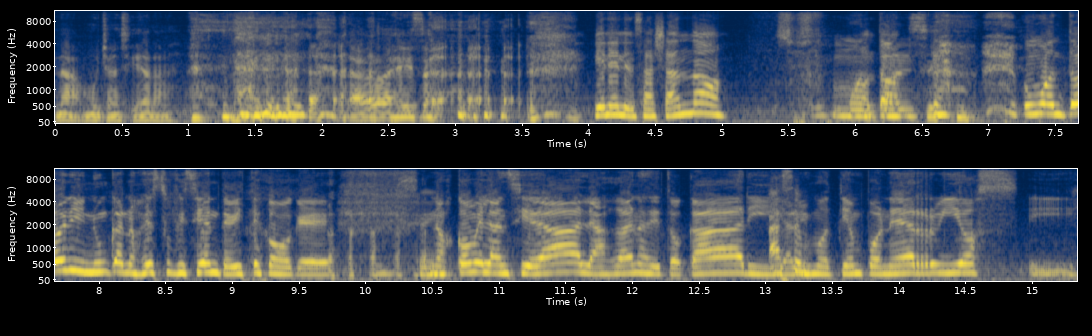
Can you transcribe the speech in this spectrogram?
nada, mucha ansiedad también. La verdad es esa. ¿Vienen ensayando? Un montón. Sí. Un montón y nunca nos es suficiente, ¿viste? Es como que Sí. nos come la ansiedad, las ganas de tocar y Hace- al mismo tiempo nervios y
